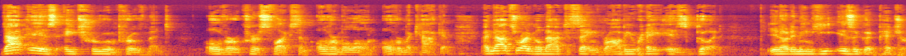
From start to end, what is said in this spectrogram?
That is a true improvement over Chris Flexen, over Milone, over McCaughan. And that's where I go back to saying Robbie Ray is good. You know what I mean? He is a good pitcher.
